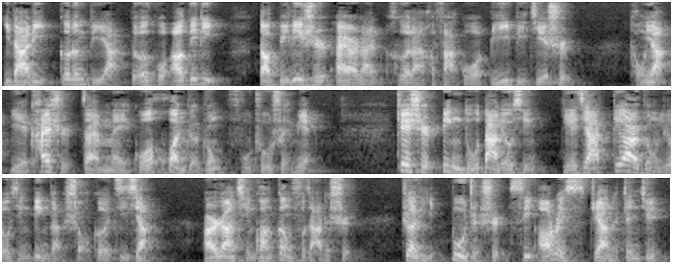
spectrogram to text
意大利、哥伦比亚、德国、奥地利到比利时、爱尔兰、荷兰和法国比比皆是，同样也开始在美国患者中浮出水面。这是病毒大流行叠加第二种流行病的首个迹象。而让情况更复杂的是。这里不只是 C. auris 这样的真菌，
